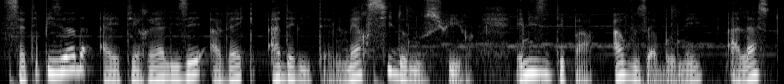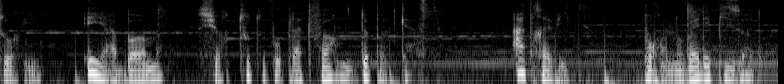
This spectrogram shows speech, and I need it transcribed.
Cet épisode a été réalisé avec Adelitel. Merci de nous suivre et n'hésitez pas à vous abonner à la story et à BOM sur toutes vos plateformes de podcast. A très vite pour un nouvel épisode.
